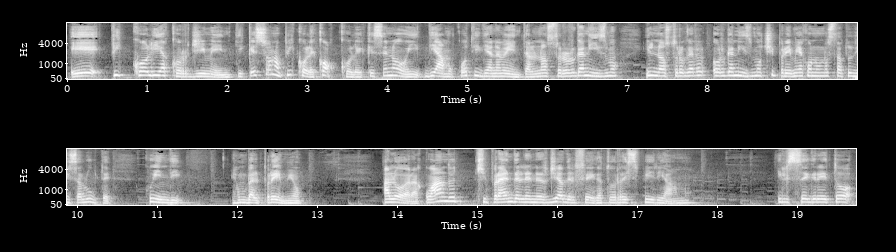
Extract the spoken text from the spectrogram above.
e piccoli accorgimenti che sono piccole coccole che se noi diamo quotidianamente al nostro organismo, il nostro orga- organismo ci premia con uno stato di salute, quindi è un bel premio. Allora, quando ci prende l'energia del fegato, respiriamo il segreto,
